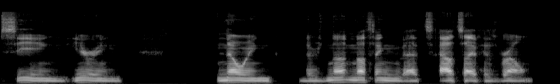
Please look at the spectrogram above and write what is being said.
seeing, hearing, knowing. There's not nothing that's outside his realm.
